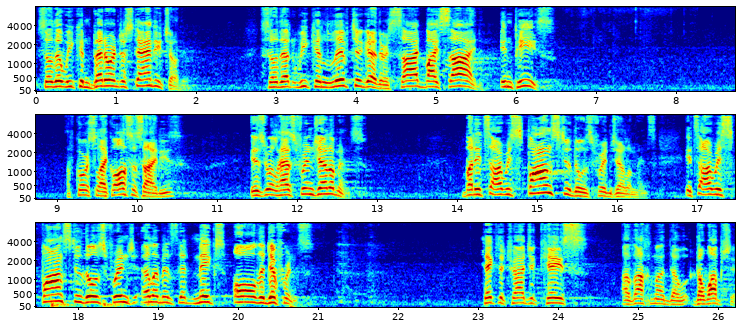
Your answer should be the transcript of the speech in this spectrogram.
so that we can better understand each other, so that we can live together side by side in peace. Of course, like all societies, Israel has fringe elements. But it's our response to those fringe elements. It's our response to those fringe elements that makes all the difference. Take the tragic case of Ahmad Dawabshe.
